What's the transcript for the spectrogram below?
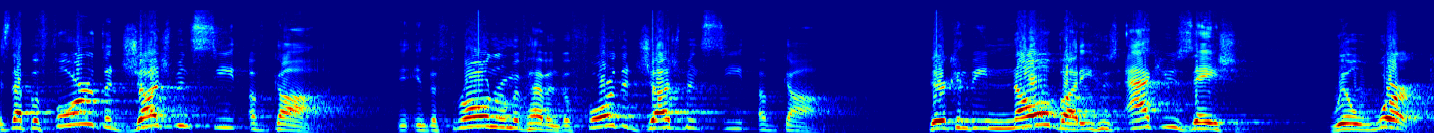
is that before the judgment seat of God, in the throne room of heaven, before the judgment seat of God, there can be nobody whose accusations will work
